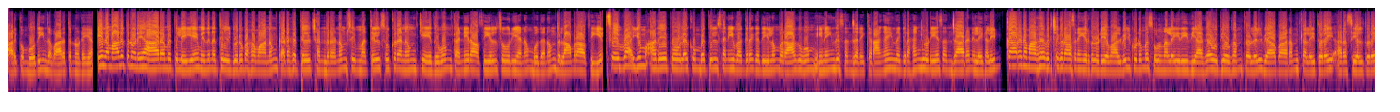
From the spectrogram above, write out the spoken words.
பார்க்கும்போது இந்த வாரத்தினுடைய இந்த மாதத்தினுடைய ஆரம்பத்திலேயே மிதுனத்தில் குரு பகவானும் கடகத்தில் சந்திரனும் சிம்மத்தில் சுக்கிரனும் கேதுவும் கன்னிராசியில் சூரியனும் புதனும் துலாம் ராசியில் செவ்வாயும் அதே போல கும்பத்தில் சனி வக்ரகதியிலும் ராகுவும் இணைந்து சஞ்சரிக்கிறாங்க. இந்த கிரகங்களுடைய சஞ்சார நிலைகளின் காரணமாக விருச்சகராசினியர்களுடைய வாழ்வில் குடும்ப சூழ்நிலை ரீதியாக உத்தியோகம் தொழில் வியாபாரம் கலைத்துறை அரசியல் துறை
